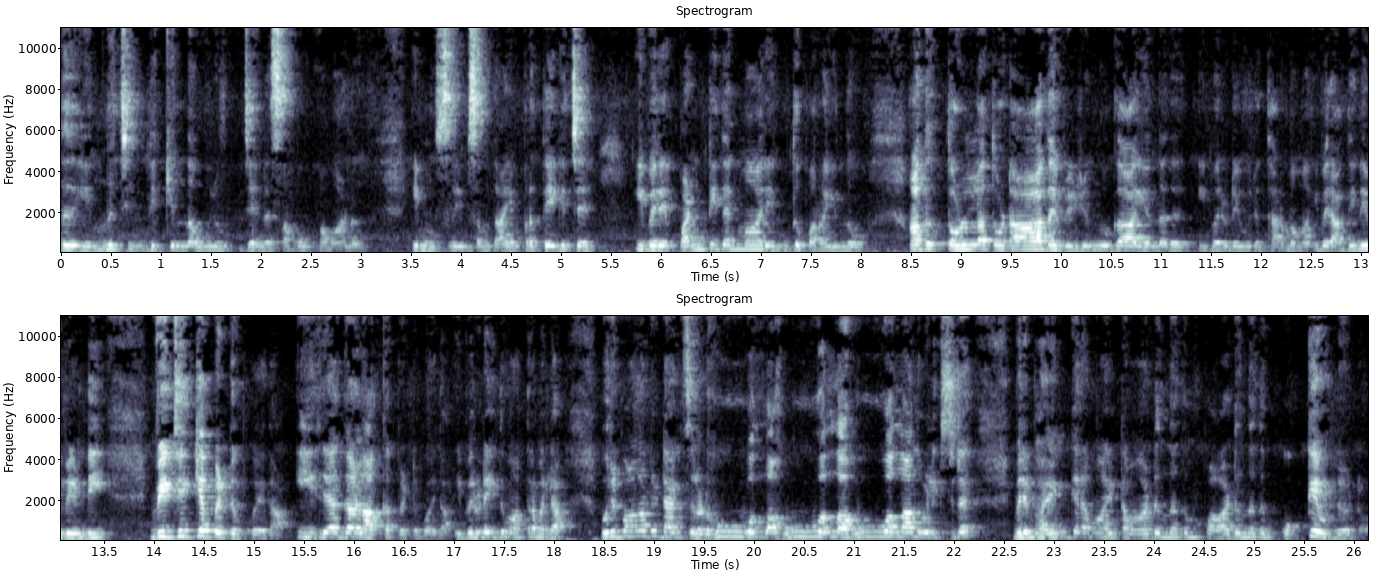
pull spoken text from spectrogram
എന്ന് ചിന്തിക്കുന്ന ഒരു ജനസമൂഹമാണ് ഈ മുസ്ലിം സമുദായം. പ്രത്യേകിച്ച് ഇവർ പണ്ഡിതന്മാർ എന്തു പറയുന്നു? അത് തൊള്ള തൊടാതെ വിഴുങ്ങുക എന്നത് ഇവരുടെ ഒരു ധർമ്മമാണ്. ഇവർ അതിനു വേണ്ടി വിധിക്കപ്പെട്ടു പോയതാ ഇരകളാക്കപ്പെട്ടു പോയതാ. ഇവരുടെ ഇത് മാത്രമല്ല ഒരുപാട് ഡാൻസുകളുണ്ട്. ഹൂ അല്ല ഹൂ അല്ല ഹൂ അല്ല എന്ന് വിളിച്ചിട്ട് ഇവർ ഭയങ്കരമായിട്ട് ആടുന്നതും പാടുന്നതും ഒക്കെ ഉണ്ട് കേട്ടോ.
